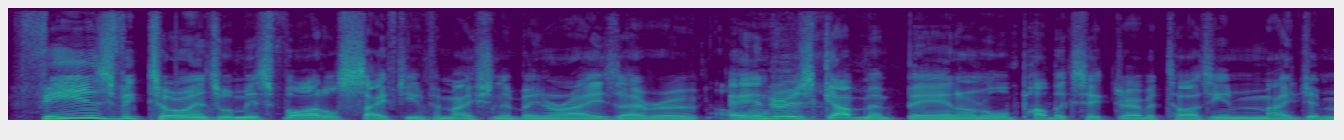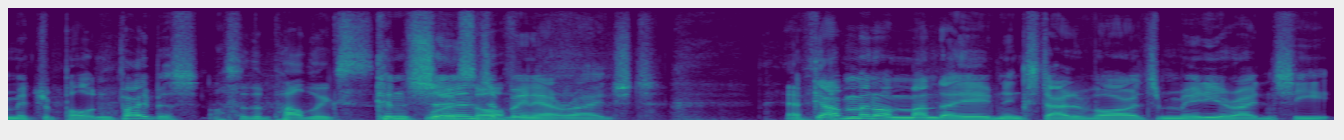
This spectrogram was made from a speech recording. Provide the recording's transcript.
Fears Victorians will miss vital safety information have been raised over Oh. Andrews' government ban on all public sector advertising in major metropolitan papers. Oh, so the public's Concerns have off. been outraged. Government on Monday evening stated via its media agency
